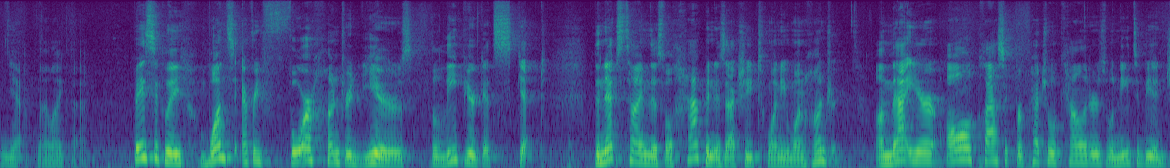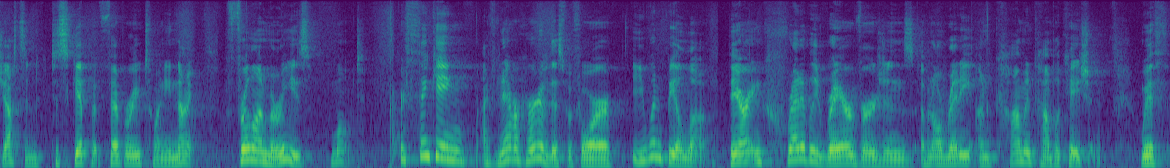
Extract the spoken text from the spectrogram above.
Yeah, I like that. Basically, once every 400 years, the leap year gets skipped. The next time this will happen is actually 2100. On that year, all classic perpetual calendars will need to be adjusted to skip February 29th. Furlan Marri's won't. You're thinking, I've never heard of this before, you wouldn't be alone. They are incredibly rare versions of an already uncommon complication, with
